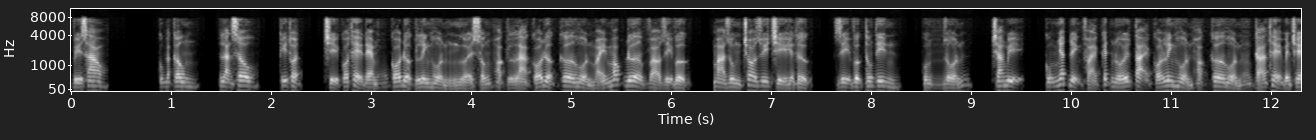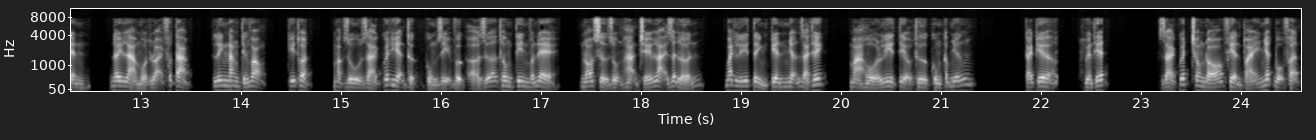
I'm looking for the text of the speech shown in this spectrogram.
Vì sao? Cục đặc công lặn sâu, kỹ thuật, chỉ có thể đem có được linh hồn người sống hoặc là có được cơ hồn máy móc đưa vào dị vực, mà dùng cho duy trì hiện thực, dị vực thông tin, cùng rốn, trang bị, cũng nhất định phải kết nối tại có linh hồn hoặc cơ hồn cá thể bên trên. Đây là một loại phức tạp linh năng tiếng vọng, kỹ thuật, mặc dù giải quyết hiện thực cùng dị vực ở giữa thông tin vấn đề, nó sử dụng hạn chế lại rất lớn, bách lý tình kiên nhận giải thích, mà hồ ly tiểu thư cung cấp những cái kia, huyền thiết, giải quyết trong đó phiền thoái nhất bộ phận.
